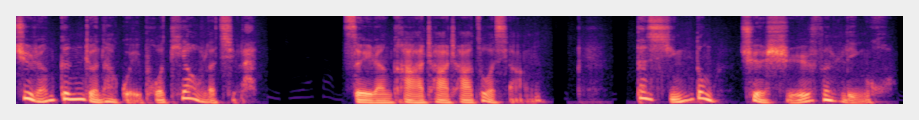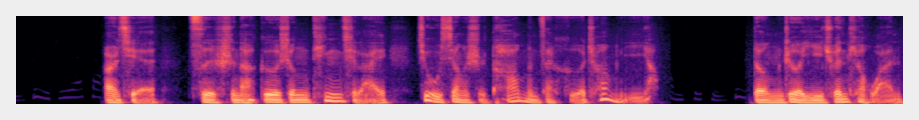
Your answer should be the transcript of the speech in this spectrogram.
居然跟着那鬼婆跳了起来，虽然咔嚓嚓作响，但行动却十分灵活，而且此时那歌声听起来就像是他们在合唱一样。等这一圈跳完，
